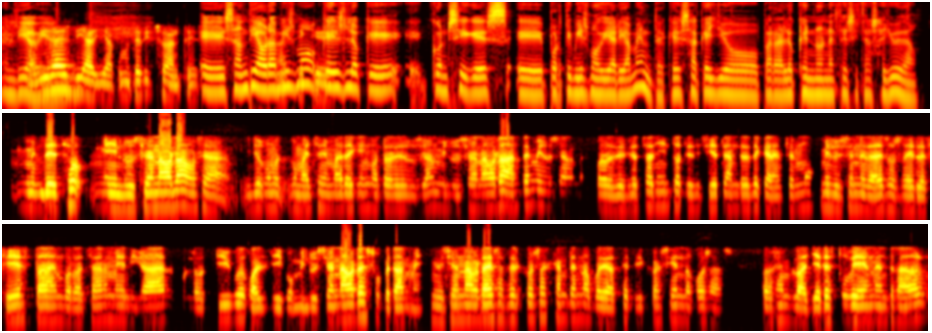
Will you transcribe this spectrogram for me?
El día la día, vida es día a día, como te he dicho antes. Eh, Santi, ahora Así mismo, que- ¿qué es lo que eh, consigues eh, por ti mismo diariamente? ¿Qué es aquello para lo que no necesitas ayuda? De hecho, mi ilusión ahora, o sea, yo como, como ha dicho mi madre, hay que encontrar la ilusión. Mi ilusión ahora, antes mi ilusión, por los 18 añitos, 17, antes de quedar enfermo, mi ilusión era eso, salir de fiesta, emborracharme, ligar, lo típico, igual digo. Mi ilusión ahora es superarme. Mi ilusión ahora es hacer cosas que antes no podía hacer, ir consiguiendo cosas. Por ejemplo, ayer estuve en un entrenador,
